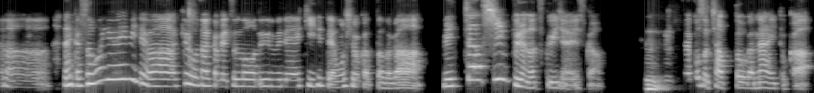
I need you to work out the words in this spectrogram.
あーなんかそういう意味では、今日なんか別のルームで聞いてて面白かったのが、めっちゃシンプルな作りじゃないですか。うん。それこそチャットがないとか、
